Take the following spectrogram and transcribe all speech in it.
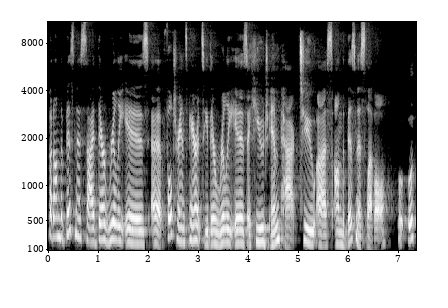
but on the business side, there really is uh, full transparency. There really is a huge impact to us on the business level. Well, let's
